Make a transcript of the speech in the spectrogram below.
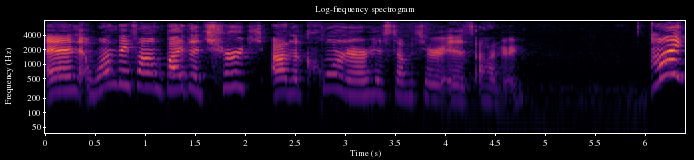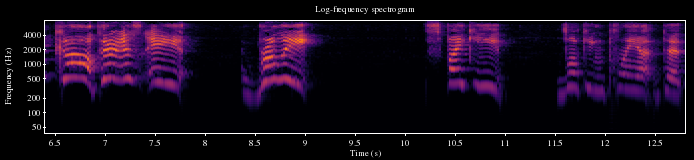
And one they found by the church on the corner, his temperature is 100. My god, there is a really spiky looking plant that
